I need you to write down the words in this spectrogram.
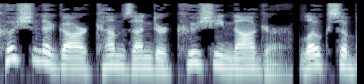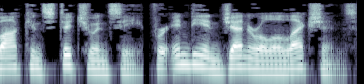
Kushinagar comes under Kushi Nagar Lok Sabha constituency for Indian general elections.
